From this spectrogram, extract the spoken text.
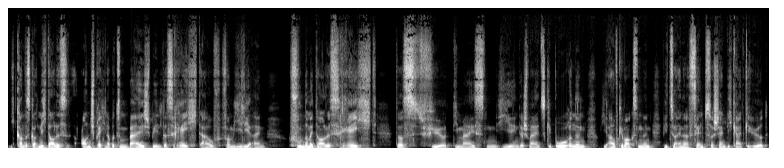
Ich kann das nicht alles ansprechen, aber zum Beispiel das Recht auf Familie, ein fundamentales Recht, das für die meisten hier in der Schweiz geborenen, hier aufgewachsenen wie zu einer Selbstverständlichkeit gehört,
